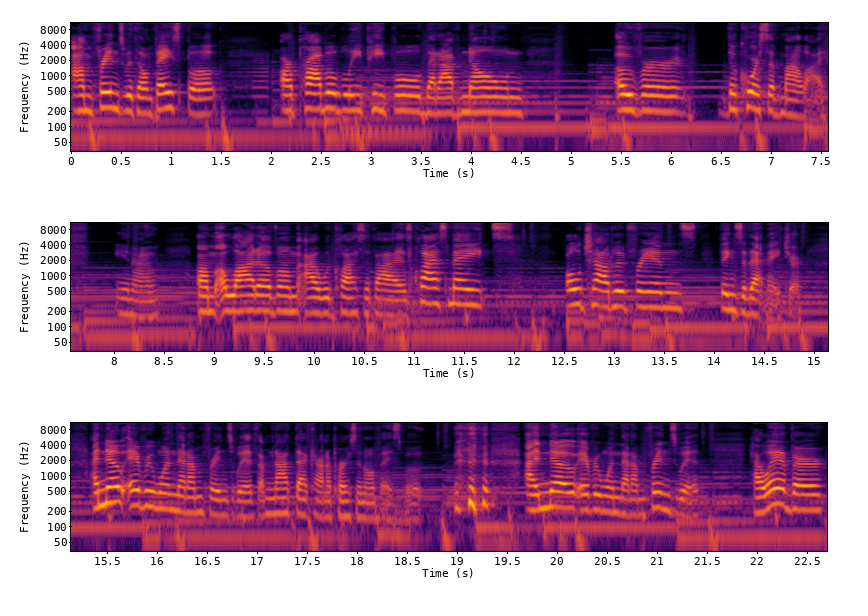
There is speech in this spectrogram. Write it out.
I'm friends with on Facebook are probably people that I've known over the course of my life, you know. Um, a lot of them I would classify as classmates, old childhood friends, things of that nature. I know everyone that I'm friends with. I'm not that kind of person on Facebook. I know everyone that I'm friends with. However,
